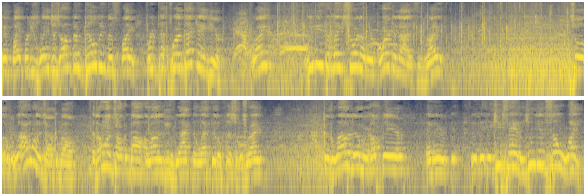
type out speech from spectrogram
and fight for these wages. Y'all have been building this fight for de- for a decade here, right? We need to make sure that we're organizing, right? So what I want to talk about is I want to talk about a lot of these black elected officials, right? Because a lot of them are up there and they're, they, they, they keep saying the union's so white.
